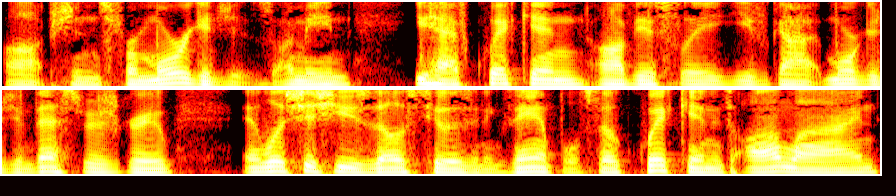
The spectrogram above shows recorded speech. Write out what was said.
options for mortgages, I mean, you have Quicken, obviously, you've got Mortgage Investors Group, and let's just use those two as an example. So Quicken is online.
